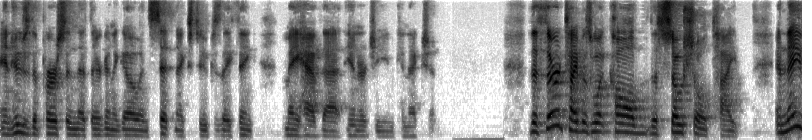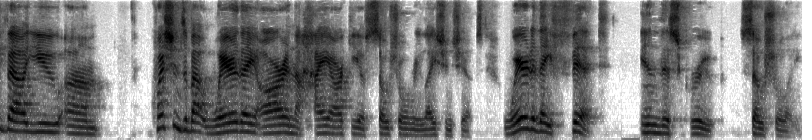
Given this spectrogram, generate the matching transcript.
and who's the person that they're going to go and sit next to because they think may have that energy and connection the third type is what called the social type and they value um, questions about where they are in the hierarchy of social relationships. Where do they fit in this group socially?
